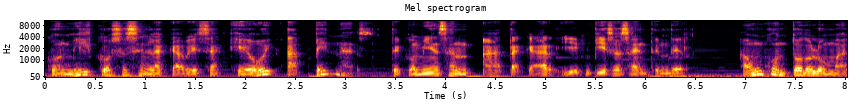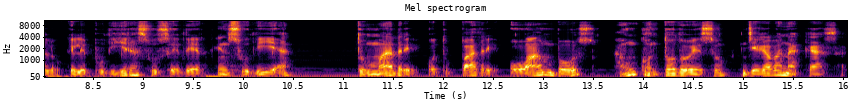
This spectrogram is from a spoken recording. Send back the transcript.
con mil cosas en la cabeza que hoy apenas te comienzan a atacar y empiezas a entender. Aun con todo lo malo que le pudiera suceder en su día, tu madre o tu padre o ambos, aun con todo eso, llegaban a casa,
